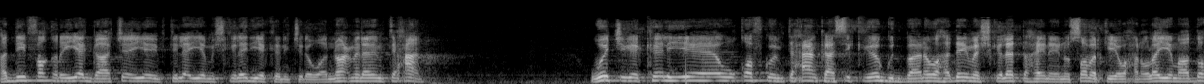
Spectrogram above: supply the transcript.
Haddii faqri iyo gaajo iyo ibtila iyo mushkilad iyo kani jiro waa nooc min alimtixaan. Wejiga keliya ee uu qofku imtixaankaasi kaga gudbaano waa hadday mashkilad tahayna inuu sabarka iyo waxaan ula yimaado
